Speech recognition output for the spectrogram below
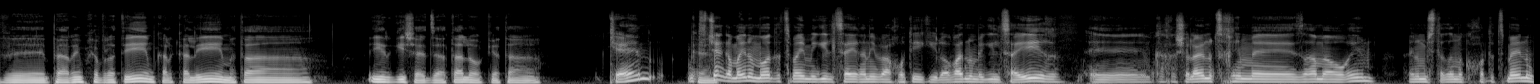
ופערים חברתיים, כלכליים, אתה... היא הרגישה את זה, אתה לא, כי אתה... כן. מצד שני, גם היינו מאוד עצמאים מגיל צעיר, אני ואחותי, כאילו עבדנו בגיל צעיר, אה, ככה שלא היינו צריכים אה, עזרה מההורים, היינו מסתדרים בכוחות עצמנו.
